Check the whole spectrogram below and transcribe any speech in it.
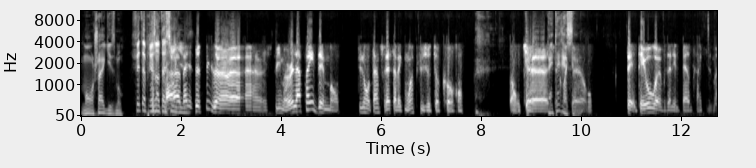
mon cher Gizmo? Fais ta présentation, Euh, ben, je suis un, un streamer, lapin démon. Plus longtemps tu restes avec moi, plus je te corromps. Donc, euh, je crois que Théo, euh, vous allez le perdre tranquillement.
